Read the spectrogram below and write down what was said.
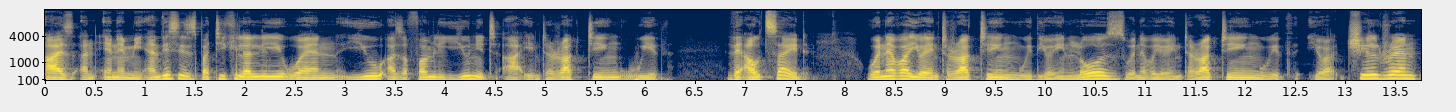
as an enemy. And this is particularly when you, as a family unit, are interacting with the outside. Whenever you're interacting with your in laws, whenever you're interacting with your children,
